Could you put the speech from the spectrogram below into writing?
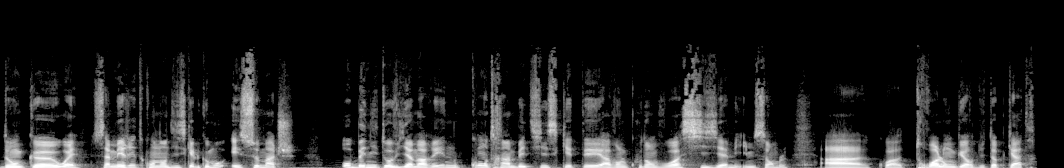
Donc euh, ouais, ça mérite qu'on en dise quelques mots. Et ce match, au Benito Villamarine contre un Betis qui était avant le coup d'envoi sixième, il me semble, à quoi trois longueurs du top 4.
